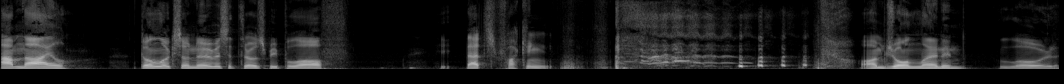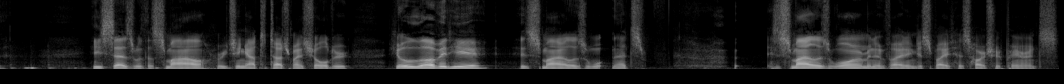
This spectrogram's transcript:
I'm Niall. Don't look so nervous, it throws people off. That's fucking. I'm John Lennon. Lord, he says with a smile, reaching out to touch my shoulder. You'll love it here. His smile is that's his smile is warm and inviting despite his harsh appearance.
